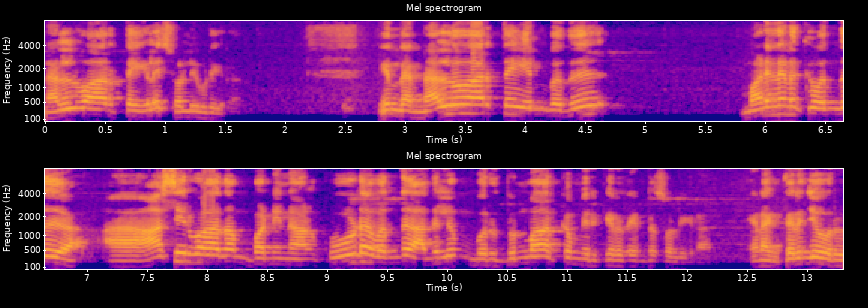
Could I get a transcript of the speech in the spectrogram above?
நல்வார்த்தைகளை சொல்லிவிடுகிறார். இந்த நல்வார்த்தை என்பது மனிதனுக்கு வந்து ஆசீர்வாதம் பண்ணினால் கூட வந்து அதிலும் ஒரு துன்மார்க்கம் இருக்கிறது என்று சொல்லுகிறார் எனக்கு தெரிஞ்ச ஒரு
